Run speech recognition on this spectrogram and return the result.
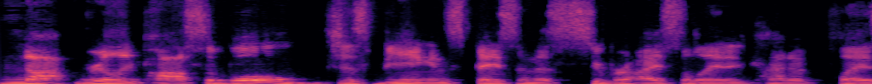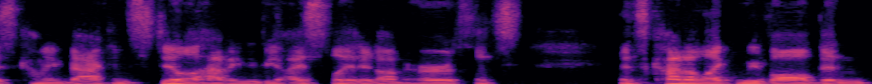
not really possible. Just being in space in this super isolated kind of place, coming back and still having to be isolated on Earth. It's it's kind of like we've all been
